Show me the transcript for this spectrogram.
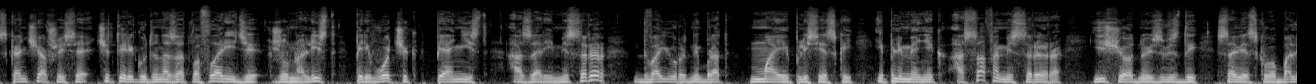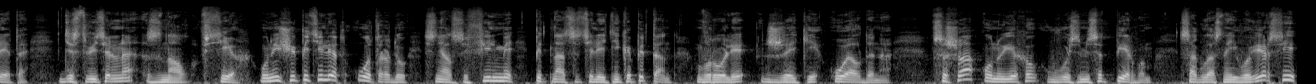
скончавшийся четыре года назад во Флориде журналист, переводчик, пианист Азарий Миссерер, двоюродный брат Майи Плесецкой и племянник Асафа Миссерера, еще одной звезды советского балета, действительно знал всех. Он еще пяти лет от роду снялся в фильме «Пятнадцатилетний капитан» в роли Джеки Уэлдена. В США он уехал в 81-м. Согласно его версии,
